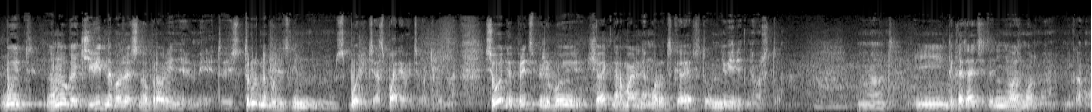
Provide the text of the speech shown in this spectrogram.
будет намного очевидно божественное управление в мире. То есть трудно будет с ним спорить, оспаривать его трудно. Сегодня, в принципе, любой человек нормальный может сказать, что он не верит ни во что. Вот. И доказать это невозможно никому.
